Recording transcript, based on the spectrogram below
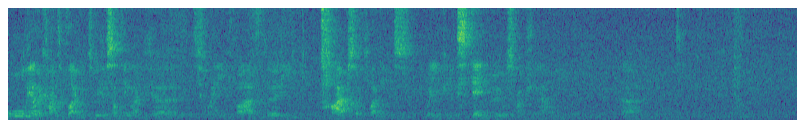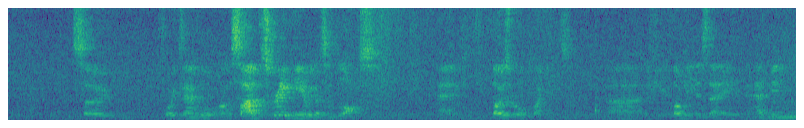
all the other kinds of plugins. We have something like uh, 25, 30 types of plugins where you can extend Moodle's functionality. Uh, so, for example, on the side of the screen here, we've got some blocks, and those are all plugins. Uh, if you log in as a, an admin,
